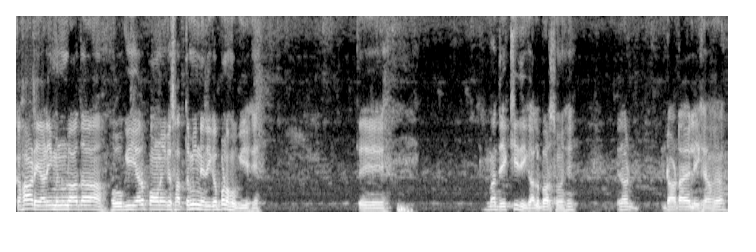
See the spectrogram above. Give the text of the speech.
ਕਹਾੜੇ ਵਾਲੀ ਮੈਨੂੰ ਲੱਗਦਾ ਹੋ ਗਈ ਯਾਰ, ਪੌਣੇ ਕਿ 7 ਮਹੀਨੇ ਦੀ ਗੱਭਣ ਹੋ ਗਈ ਇਹ। ਤੇ ਮੈਂ ਦੇਖੀ ਦੀ ਗੱਲ ਪਰਸੋਂ ਇਹ, ਇਹਦਾ ਡਾਟਾ ਇਹ ਲਿਖਿਆ ਹੋਇਆ,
